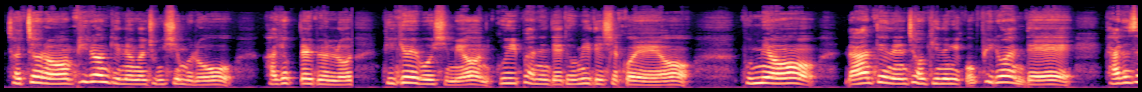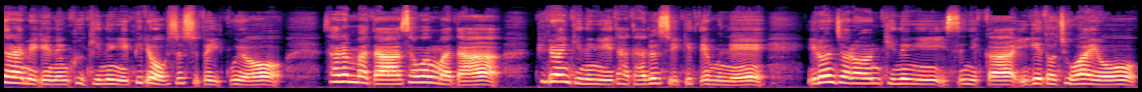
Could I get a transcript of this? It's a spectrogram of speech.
저처럼 필요한 기능을 중심으로 가격대별로 비교해 보시면 구입하는 데 도움이 되실 거예요. 분명 나한테는 저 기능이 꼭 필요한데 다른 사람에게는 그 기능이 필요 없을 수도 있고요. 사람마다 상황마다 필요한 기능이 다 다를 수 있기 때문에 이런저런 기능이 있으니까 이게 더 좋아요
